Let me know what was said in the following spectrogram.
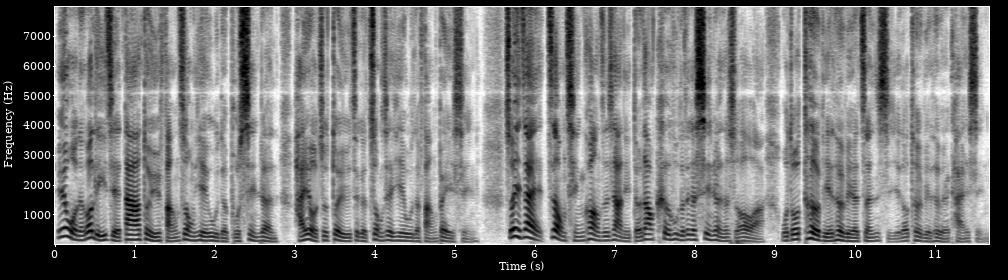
因为我能够理解大家对于房仲业务的不信任，还有就对于这个中介业务的防备心，所以在这种情况之下，你得到客户的这个信任的时候啊，我都特别特别的珍惜，也都特别特别开心。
